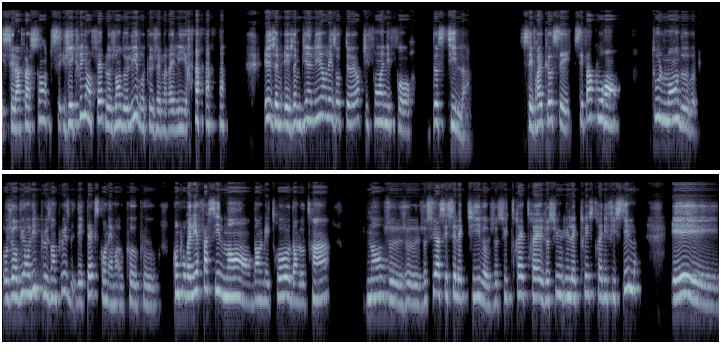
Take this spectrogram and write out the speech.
c'est la façon. J'écris en fait le genre de livre que j'aimerais lire. Et j'aime bien lire les auteurs qui font un effort de style. C'est vrai que c'est c'est pas courant. Tout le monde aujourd'hui on lit de plus en plus des textes qu'on que qu'on pourrait lire facilement dans le métro, dans le train. Non, je, je, je suis assez sélective. Je suis très très je suis une lectrice très difficile et,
